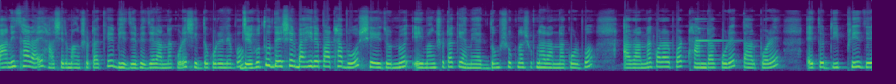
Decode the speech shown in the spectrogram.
পানি ছাড়াই হাঁসের মাংসটাকে ভেজে ভেজে রান্না করে সিদ্ধ করে নেব। যেহেতু দেশের বাহিরে পাঠাবো, সেই জন্য এই মাংসটাকে আমি একদম শুকনা শুকনা রান্না করব। আর রান্না করার পর ঠান্ডা করে তারপরে এই তো ডিপ ফ্রিজে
